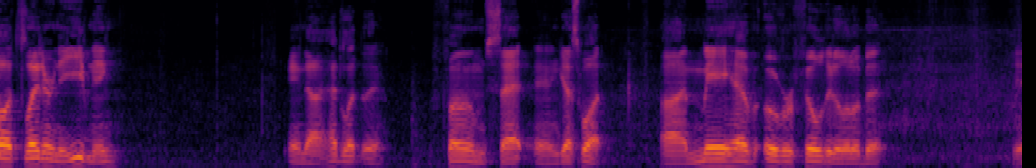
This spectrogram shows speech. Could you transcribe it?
Well, it's later in the evening, and I had to let the foam set, and guess what? I may have overfilled it a little bit. Yeah.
